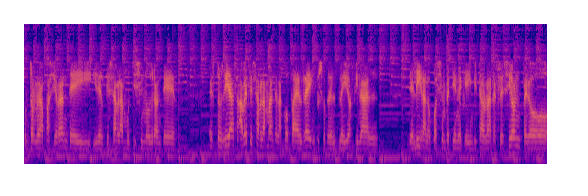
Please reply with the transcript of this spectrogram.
un torneo apasionante y, y del que se habla muchísimo durante estos días. A veces se habla más de la Copa del Rey, incluso que del playoff final de liga, lo cual siempre tiene que invitar a una reflexión, pero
